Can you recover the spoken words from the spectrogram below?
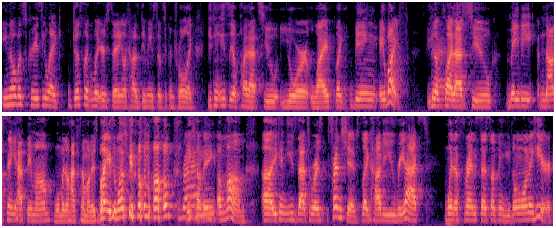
You know what's crazy? Like just like what you're saying, like how it's giving you a sense of control. Like you can easily apply that to your life, like being a wife. You can yes. apply that to maybe not saying you have to be a mom. Women don't have to become mothers, but if you want to become a mom, right. becoming a mom. Uh, you can use that towards friendships. Like how do you react when a friend says something you don't want to hear,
